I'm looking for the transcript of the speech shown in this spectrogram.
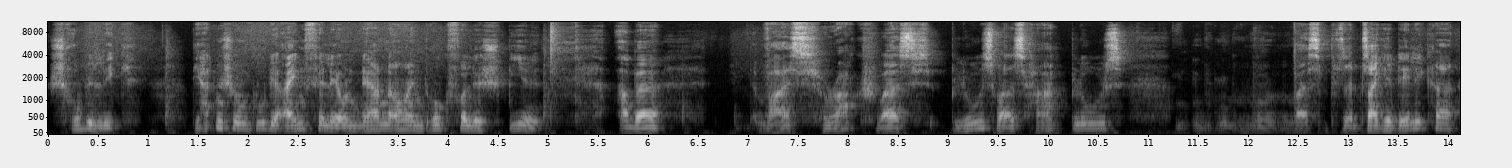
schrubbelig, die hatten schon gute Einfälle und die hatten auch ein druckvolles Spiel. Aber war es Rock, war es Blues, war es Hard Blues, war es Psychedelika?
